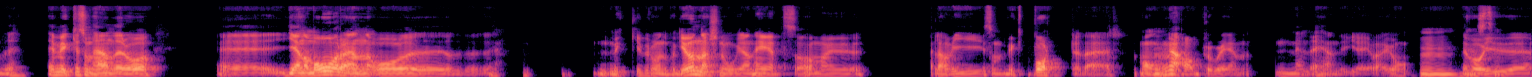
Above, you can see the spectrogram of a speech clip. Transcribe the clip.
Det, det är mycket som händer och eh, genom åren och eh, mycket beroende på Gunnars noggrannhet så har man ju, eller har vi som byggt bort det där, många av problemen. Men det händer ju grejer varje gång. Mm, Det var ju eh,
